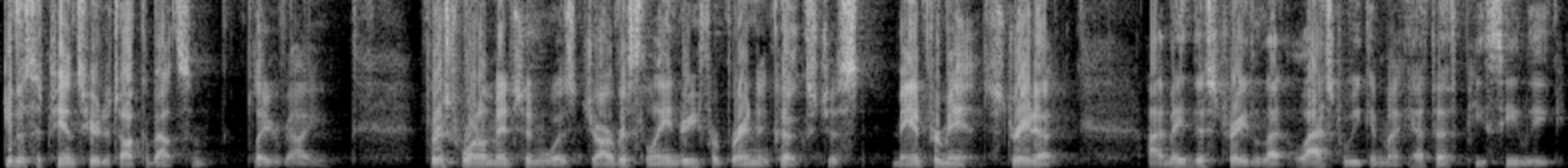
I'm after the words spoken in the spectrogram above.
Give us a chance here to talk about some player value. First one I'll mention was Jarvis Landry for Brandin Cooks, just man for man, straight up. I made this trade last week in my FFPC league.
